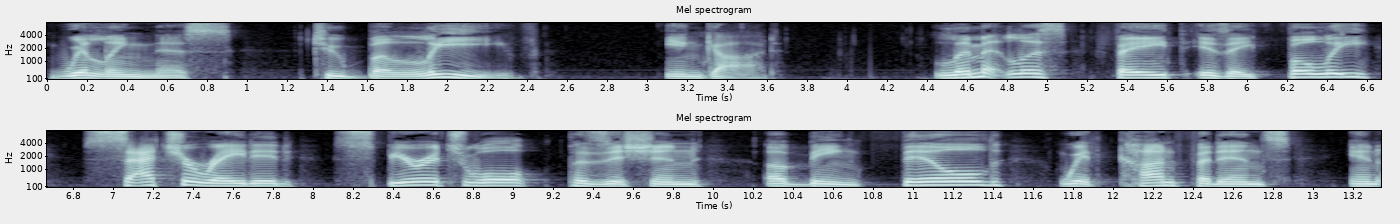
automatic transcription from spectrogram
willingness to believe in God. Limitless faith is a fully saturated spiritual position of being filled with confidence in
